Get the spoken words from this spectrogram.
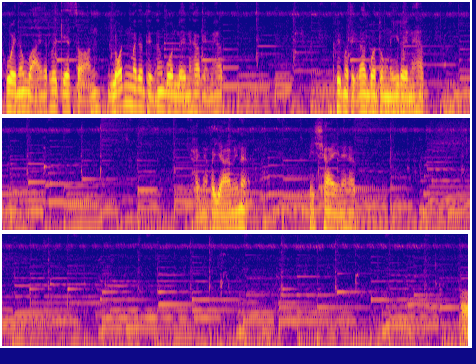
ถ้วยน้ำหวานกับถ้วยเกสรล้นมาจนถึงข้างบนเลยนะครับเห็นไหมครับ ขึ้นมาถึงด้านบนตรงนี้เลยนะครับไข่นางพญาไหมนะ่ะไม่ใช่นะครับโอ้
